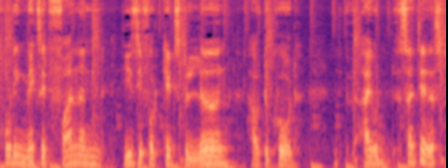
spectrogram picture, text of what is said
coding makes it fun and easy for kids to learn how to code. I would suggest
